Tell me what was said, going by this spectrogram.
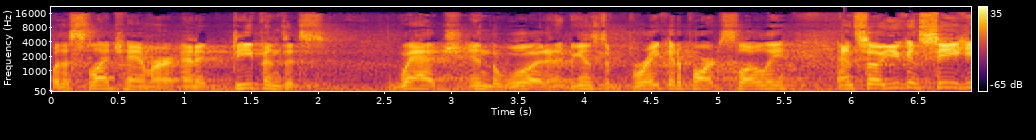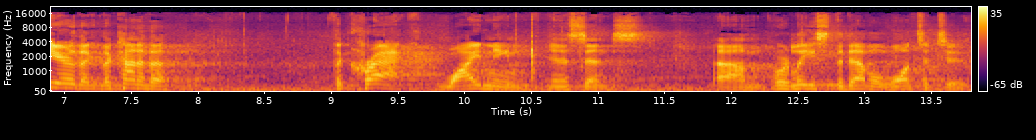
with a sledgehammer, and it deepens its wedge in the wood, and it begins to break it apart slowly. And so you can see here the, the kind of the, the crack widening in a sense, um, or at least the devil wants it to,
